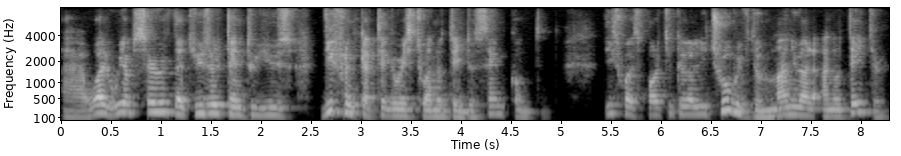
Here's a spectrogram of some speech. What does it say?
Uh, well, we observed that users tend to use different categories to annotate the same content. This was particularly true with the manual annotator,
